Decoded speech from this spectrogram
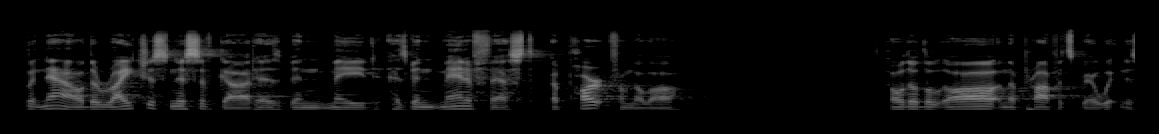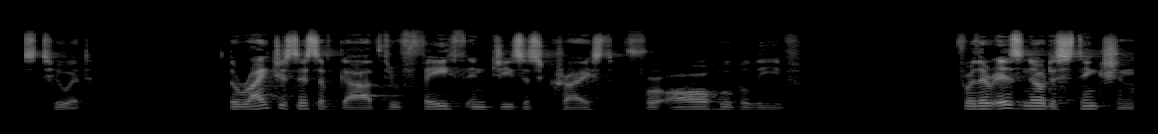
But now the righteousness of God has been made has been manifest apart from the law although the law and the prophets bear witness to it. The righteousness of God through faith in Jesus Christ for all who believe. For there is no distinction,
